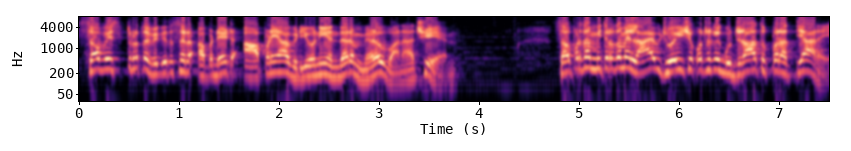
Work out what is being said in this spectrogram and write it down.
સવિસ્તૃત વિગતસર અપડેટ આપણે આ વિડીયોની અંદર મેળવવાના છીએ. સૌપ્રથમ મિત્રો, તમે લાઈવ જોઈ શકો છો કે ગુજરાત ઉપર અત્યારે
